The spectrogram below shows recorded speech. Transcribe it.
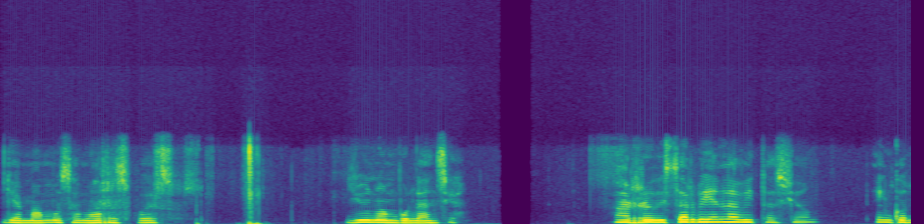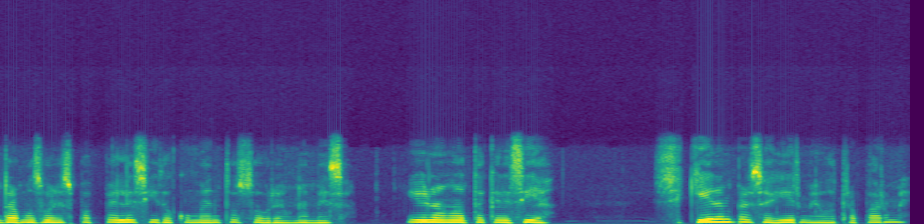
Llamamos a más refuerzos y una ambulancia. Al revisar bien la habitación, encontramos varios papeles y documentos sobre una mesa y una nota que decía, si quieren perseguirme o atraparme,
